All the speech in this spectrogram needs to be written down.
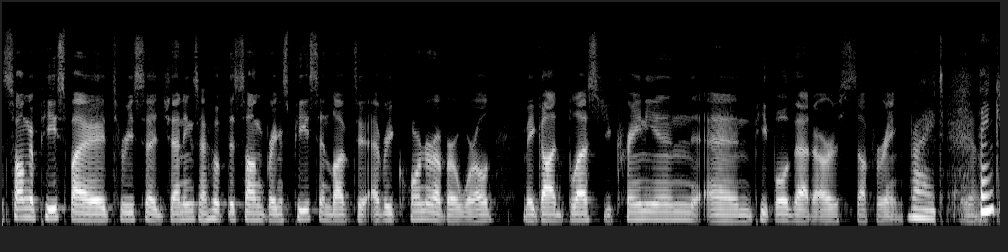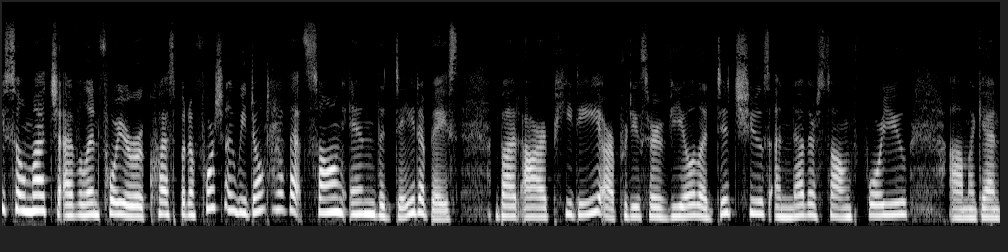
Song of Peace by Teresa Jennings. I hope this song brings peace and love to every corner of our world May God bless Ukrainian and people that are suffering. Right. Thank you so much, Evelyn, for your request. But unfortunately, we don't have that song in the database. But our PD, our producer Viola, did choose another song for you. Um, again,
